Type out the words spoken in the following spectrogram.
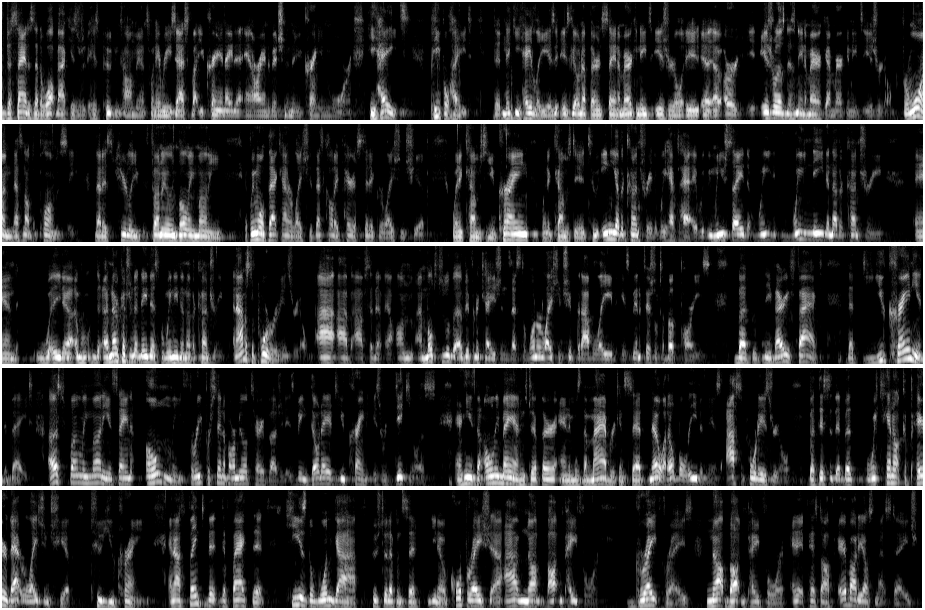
DeSantis had to walk back his his Putin comments whenever he's asked about Ukrainian aid and our intervention in the Ukrainian war. He hates people hate that Nikki Haley is, is going up there and saying America needs Israel uh, or Israel doesn't need America, America needs Israel. For one, that's not diplomacy that is purely funneling money. If we want that kind of relationship, that's called a parasitic relationship. When it comes to Ukraine, when it comes to to any other country that we have to have, when you say that we we need another country, and you know, another country that need us, but we need another country. And I'm a supporter of Israel. I, have I've said that on a multitude of different occasions. That's the one relationship that I believe is beneficial to both parties. But the, the very fact that the Ukrainian debate, us funneling money and saying only 3% of our military budget is being donated to Ukraine is ridiculous. And he's the only man who stood up there and was the maverick and said, no, I don't believe in this. I support Israel, but this is, but we cannot compare that relationship to Ukraine. And I think that the fact that he is the one guy who stood up and said, you know, corporation, I'm not bought and paid for. Great phrase, not bought and paid for. And it pissed off everybody else on that stage.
